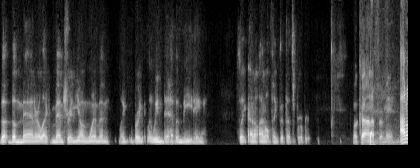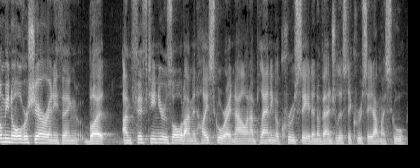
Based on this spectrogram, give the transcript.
the the men are like mentoring young women, like bring we need to have a meeting. It's like I don't I don't think that that's appropriate. Wakana for me. I don't mean to overshare or anything, but I'm 15 years old. I'm in high school right now, and I'm planning a crusade, an evangelistic crusade at my school.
